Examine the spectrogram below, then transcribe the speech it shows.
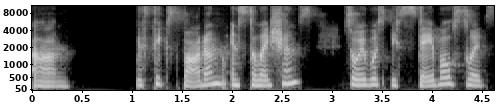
um, the fixed bottom installations. So it must be stable. So it's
